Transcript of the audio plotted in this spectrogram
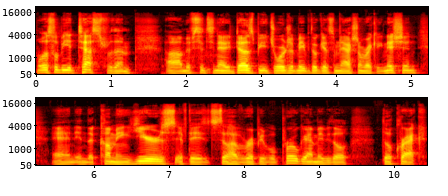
Well, this will be a test for them. Um, if Cincinnati does beat Georgia, maybe they'll get some national recognition. And in the coming years, if they still have a reputable program, maybe they'll they'll crack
